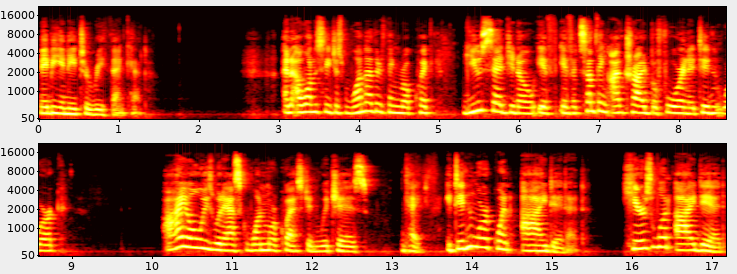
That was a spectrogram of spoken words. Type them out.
maybe you need to rethink it. And I want to say just one other thing, real quick. You said, you know, if, if it's something I've tried before and it didn't work, I always would ask one more question, which is okay, it didn't work when I did it. Here's what I did.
